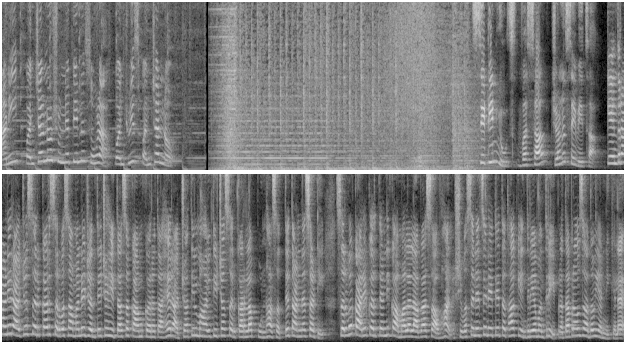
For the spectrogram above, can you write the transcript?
आणि पंच्याण्णव शून्य तीन सोळा पंचवीस पंच्याण्णव. सिटी न्यूज वसा जनसेवेचा. केंद्र आणि राज्य सरकार सर्वसामान्य जनतेच्या हिताचं काम करत आहे. राज्यातील महायुतीच्या सरकारला पुन्हा सत्तेत आणण्यासाठी सर्व कार्यकर्त्यांनी कामाला लागा असं आव्हान शिवसेनेचे नेते तथा केंद्रीय मंत्री प्रतापराव जाधव यांनी केलंय.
